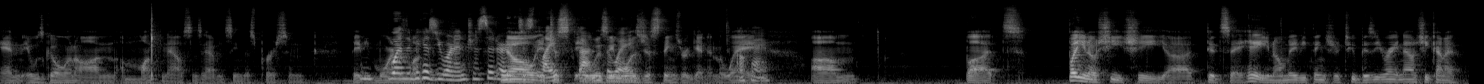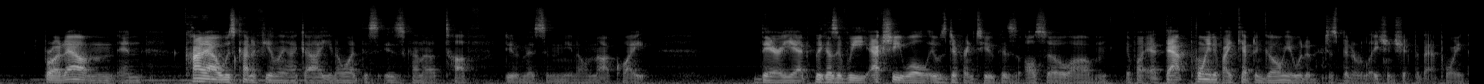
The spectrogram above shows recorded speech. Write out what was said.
and it was going on a month now since I haven't seen this person. Maybe more. Was it because you weren't interested, or no? just it life just got it was it way? was just things were getting in the way. okay. Um, but but you know she she uh, did say, hey, you know maybe things are too busy right now. She kind of brought it out and and kind of I was kind of feeling like ah you know what this is kind of tough doing this and you know not quite there yet because if we actually well it was different too because also um, if I at that point if I kept it going it would have just been a relationship at that point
